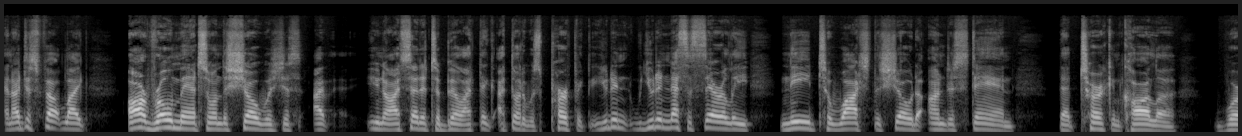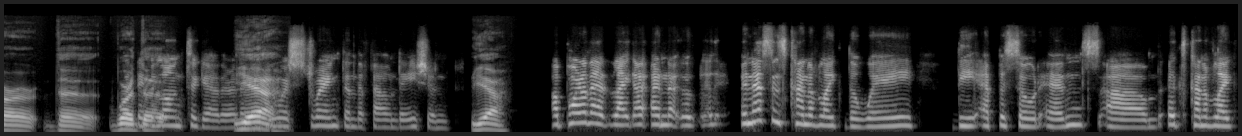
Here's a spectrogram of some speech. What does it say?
And I just felt like our romance on the show was just I you know, I said it to Bill. I think I thought it was perfect. You didn't you didn't necessarily need to watch the show to understand that Turk and Carla were the were they the belong together. That Yeah. they were strength and the foundation. yeah A part of that, like, and uh, in essence, kind of like the way the episode ends. Um, it's kind of like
